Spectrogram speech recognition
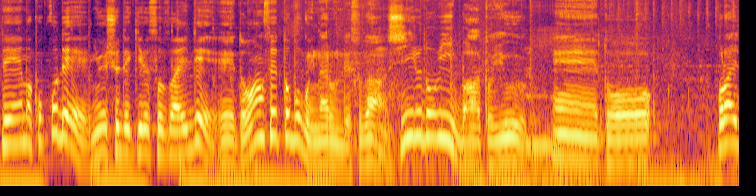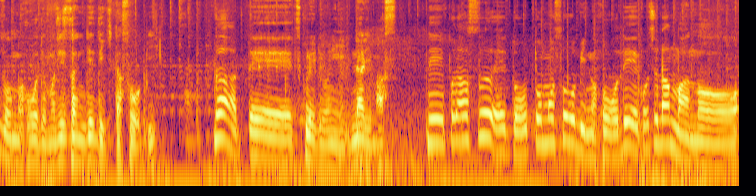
で、まあ、ここで入手できる素材で、えーと、ワンセットボグになるんですが、シールドウィーバーという、えーとホライゾンの方でも実際に出てきた装備が、えー、作れるようになります。でプラス、えーと、オトモ装備の方でこちらもあの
